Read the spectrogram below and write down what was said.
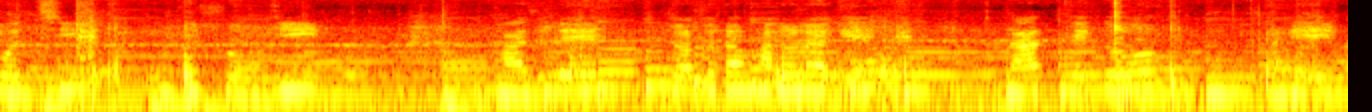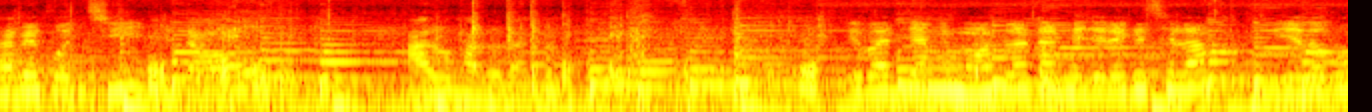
করছি, কিন্তু সবজি ভাজলে যতটা ভালো লাগে, তার থেকেও আমি এইভাবে করছি, এটাও আরও ভালো লাগে। এবার যে আমি মশলাটা ভেজে রেখেছিলাম দিয়ে দেবো।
